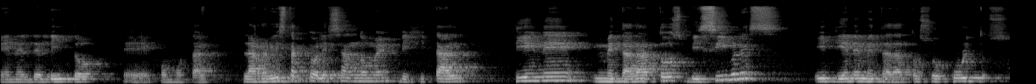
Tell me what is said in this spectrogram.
en el delito eh, como tal. La revista Actualizándome Digital tiene metadatos visibles y tiene metadatos ocultos.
